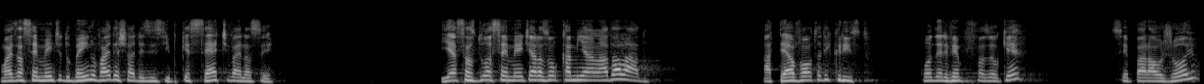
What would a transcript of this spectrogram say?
Mas a semente do bem não vai deixar de existir, porque sete vai nascer. E essas duas sementes elas vão caminhar lado a lado, até a volta de Cristo. Quando ele vem para fazer o quê? Separar o joio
